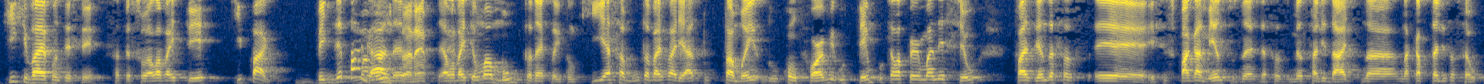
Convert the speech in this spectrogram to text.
O que, que vai acontecer? Essa pessoa ela vai ter que pagar, bem dizer pagar, multa, né? né? Ela é. vai ter uma multa, né, Cleiton? Que essa multa vai variar do tamanho, do conforme o tempo que ela permaneceu fazendo essas, é, esses pagamentos, né, dessas mensalidades na, na capitalização.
